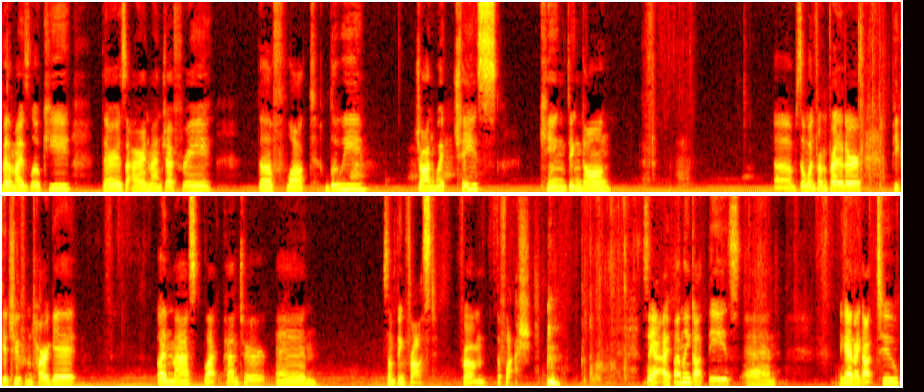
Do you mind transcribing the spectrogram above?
Venomized Loki, there is Iron Man Geoffrey, the Flocked Louie, John Wick Chase, King Ding Dong, um, someone from Predator, Pikachu from Target, Unmasked Black Panther, and something Frost from The Flash. so yeah, I finally got these and again, I got two.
